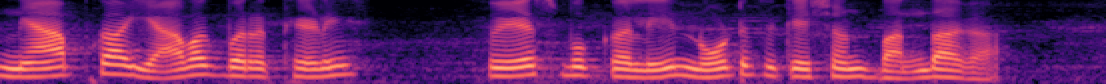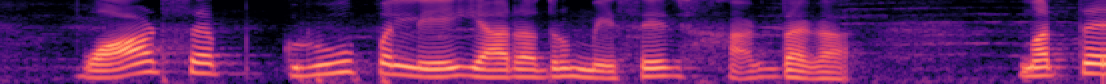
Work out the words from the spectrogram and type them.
ಜ್ಞಾಪಕ ಯಾವಾಗ ಬರುತ್ತೆ ಹೇಳಿ? ಫೇಸ್ಬುಕ್ಕಲ್ಲಿ ನೋಟಿಫಿಕೇಷನ್ ಬಂದಾಗ, ವಾಟ್ಸಪ್ ಗ್ರೂಪಲ್ಲಿ ಯಾರಾದರೂ ಮೆಸೇಜ್ ಹಾಕಿದಾಗ, ಮತ್ತು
